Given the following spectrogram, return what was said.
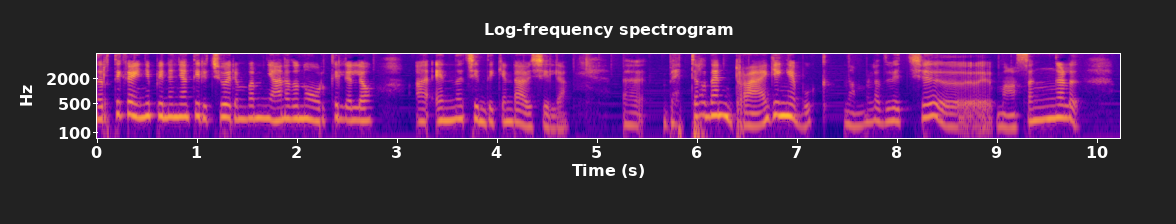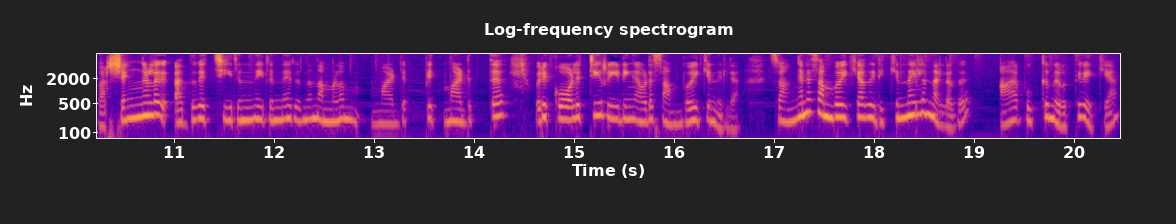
നിർത്തി കഴിഞ്ഞ് പിന്നെ ഞാൻ തിരിച്ചു വരുമ്പം ഞാനതൊന്നും ഓർക്കില്ലല്ലോ എന്ന് ചിന്തിക്കേണ്ട ആവശ്യമില്ല. Better than dragging a book നമ്മളത് വെച്ച് മാസങ്ങൾ വർഷങ്ങൾ അത് വെച്ച് ഇരുന്ന് ഇരുന്ന് ഇരുന്ന് നമ്മൾ മടുപ്പി മടുത്ത് ഒരു ക്വാളിറ്റി റീഡിങ് അവിടെ സംഭവിക്കുന്നില്ല. സോ അങ്ങനെ സംഭവിക്കാതിരിക്കുന്നതിലും നല്ലത് ആ ബുക്ക് നിർത്തി വയ്ക്കുക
